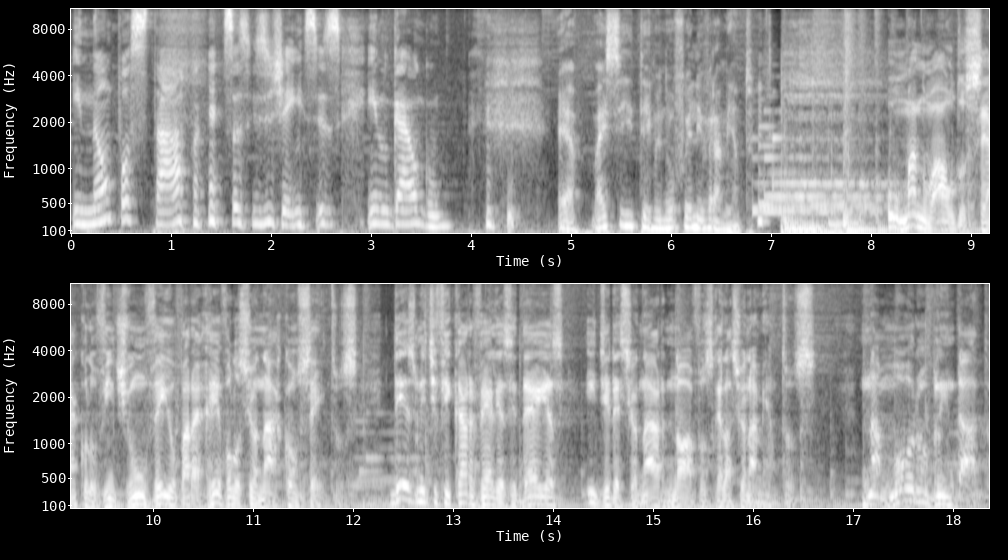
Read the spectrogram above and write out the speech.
E não postar essas exigências em lugar algum. é, mas se terminou foi livramento. O Manual do Século XXI veio para revolucionar conceitos, desmitificar velhas ideias e direcionar novos relacionamentos. Namoro Blindado.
